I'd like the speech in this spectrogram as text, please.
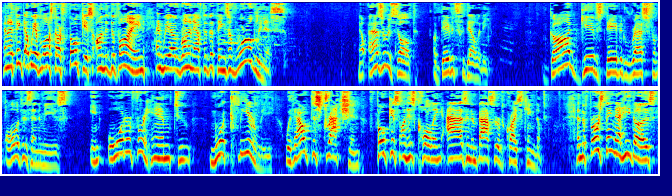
And I think that we have lost our focus on the divine and we have run after the things of worldliness. Now, as a result of David's fidelity, God gives David rest from all of his enemies in order for him to more clearly, without distraction, focus on his calling as an ambassador of Christ's kingdom. And the first thing that he does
